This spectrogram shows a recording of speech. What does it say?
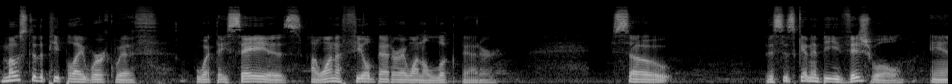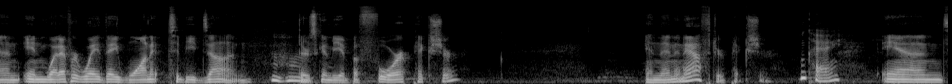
most of the people I work with, what they say is, I want to feel better, I want to look better. So this is going to be visual, and in whatever way they want it to be done, there's going to be a before picture and then an after picture. okay. And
